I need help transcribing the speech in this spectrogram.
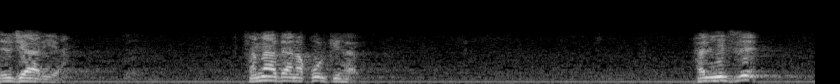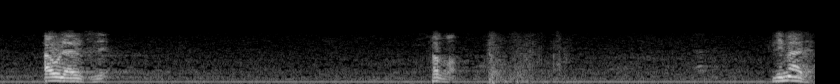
للجارية. فماذا نقول في هذا؟ هل يجزئ أو لا يجزئ؟ تفضل. لماذا؟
